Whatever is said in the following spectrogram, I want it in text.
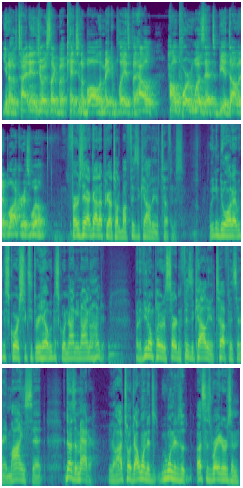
you know, tight ends, you always talk about catching the ball and making plays, but how, how important was that to be a dominant blocker as well? First day I got up here, I talked about physicality and toughness. We can do all that. We can score 63 hell. We can score 99, 100. But if you don't play with a certain physicality and toughness and a mindset, it doesn't matter. You know, I told you I wanted to, we wanted to, us as Raiders and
